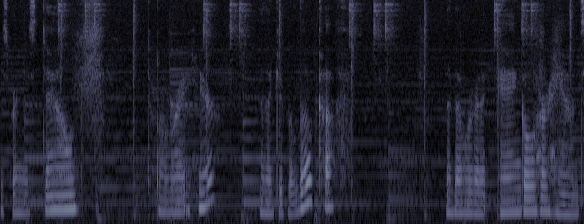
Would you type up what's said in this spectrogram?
Just bring this down to about right here, and then give a little cuff. And then we're going to angle her hand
